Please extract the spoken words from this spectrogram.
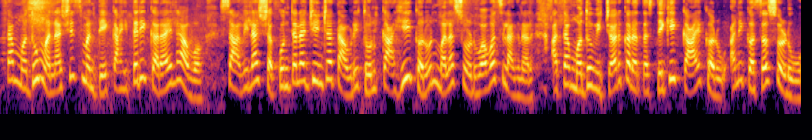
आता मधू मनाशीच म्हणते काहीतरी करायला हवं. सावीला शकुंतलाजींच्या तावडीतून काही करून मला सोडवावंच लागणार. आता मधू विचार करत असते की काय करू आणि कसं सोडवू?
